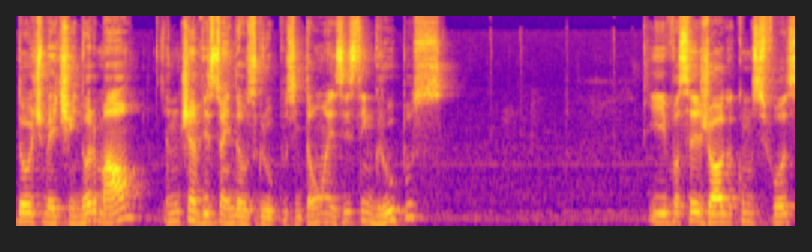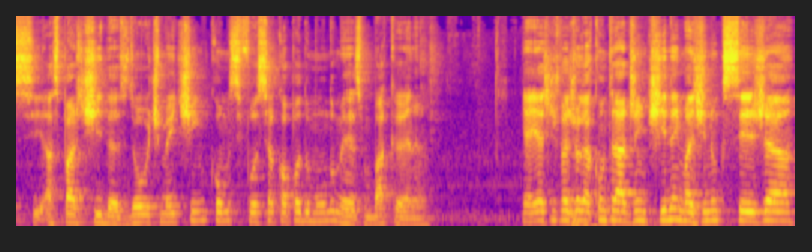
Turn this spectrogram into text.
do Ultimate Team normal. Eu não tinha visto ainda os grupos, então existem grupos. E você joga como se fosse as partidas do Ultimate Team, como se fosse a Copa do Mundo mesmo, bacana. E aí a gente vai jogar contra a Argentina, imagino que seja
